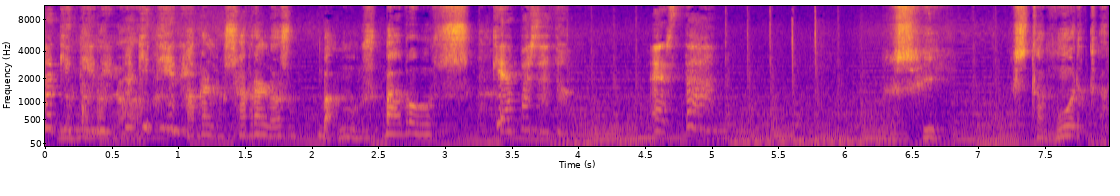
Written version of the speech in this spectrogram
Aquí No, no, tiene, no, no. aquí tiene. Ábralos, ábralos. Vamos, vamos. ¿Qué ha pasado? Está. Sí, está muerta.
